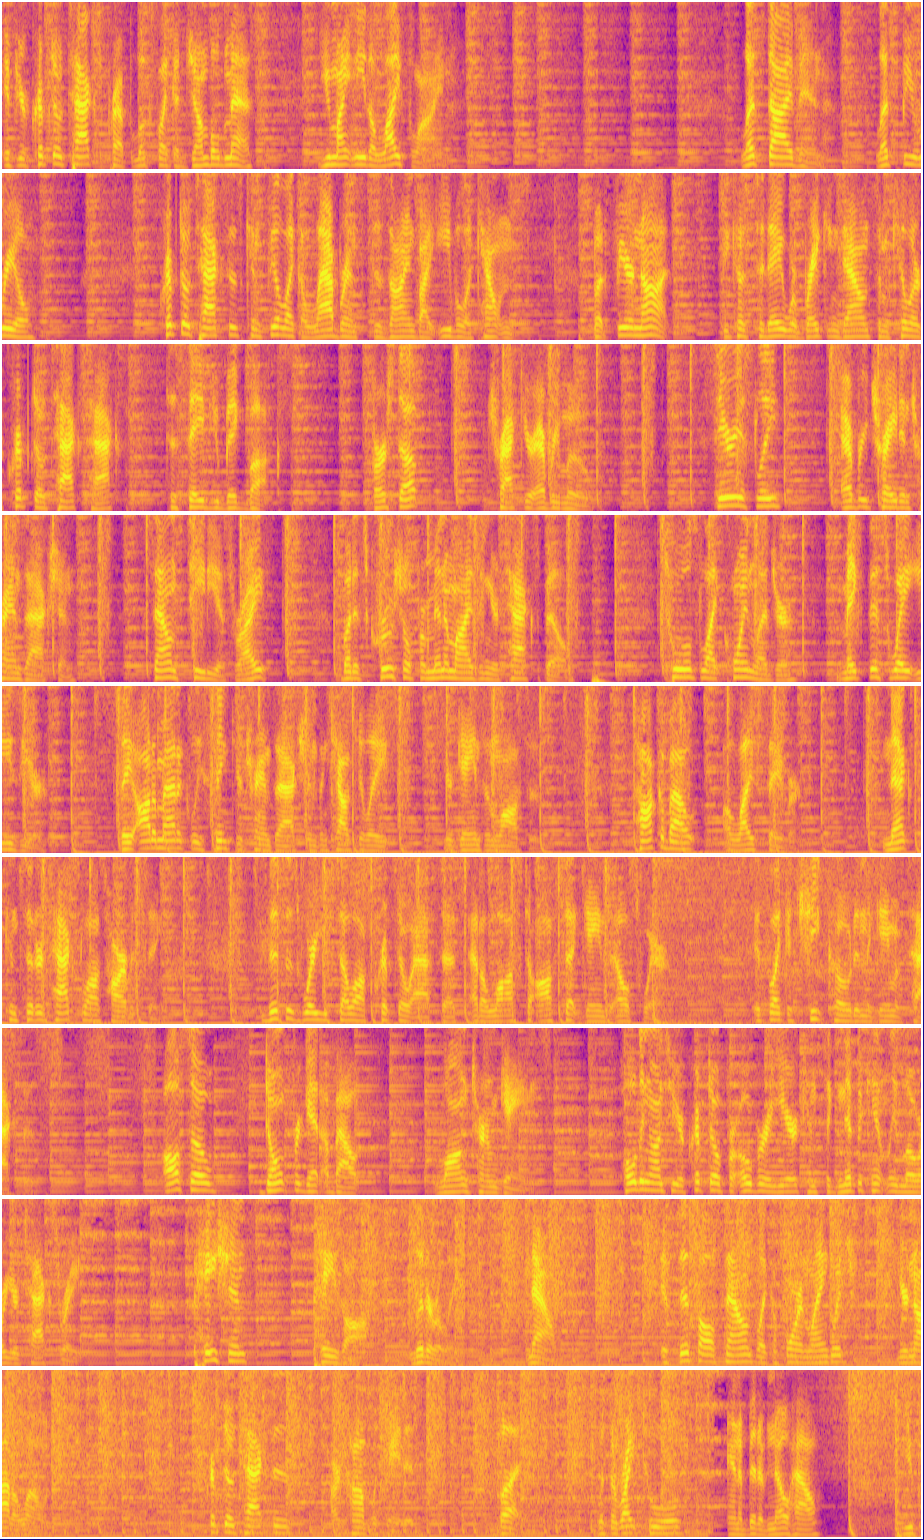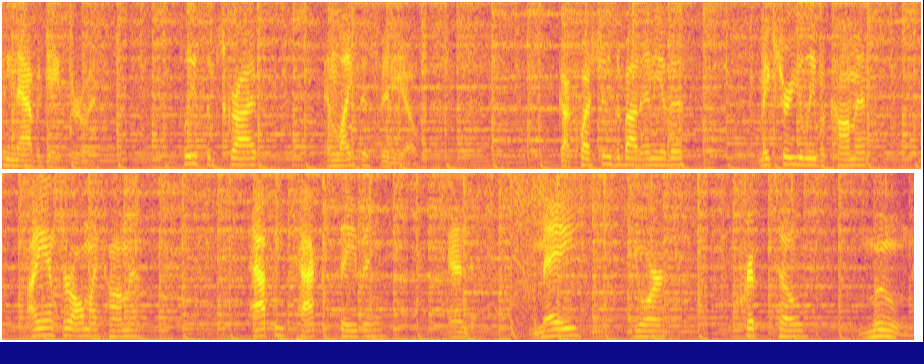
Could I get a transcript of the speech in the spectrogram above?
If your crypto tax prep looks like a jumbled mess, you might need a lifeline. Let's dive in. Let's be real. Crypto taxes can feel like a labyrinth designed by evil accountants. But fear not, because today we're breaking down some killer crypto tax hacks to save you big bucks. First up, track your every move. Seriously, every trade and transaction. Sounds tedious, right? But it's crucial for minimizing your tax bill. Tools like CoinLedger make this way easier. They automatically sync your transactions and calculate your gains and losses. Talk about a lifesaver. Next, consider tax loss harvesting. This is where you sell off crypto assets at a loss to offset gains elsewhere. It's like a cheat code in the game of taxes. Also, don't forget about long-term gains. Holding onto your crypto for over a year can significantly lower your tax rate. Patience pays off, literally. Now, if this all sounds like a foreign language, you're not alone. Crypto taxes are complicated, but with the right tools and a bit of know-how, you can navigate through it. Please subscribe and like this video. Got questions about any of this? Make sure you leave a comment. I answer all my comments. Happy tax saving and may your crypto moon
